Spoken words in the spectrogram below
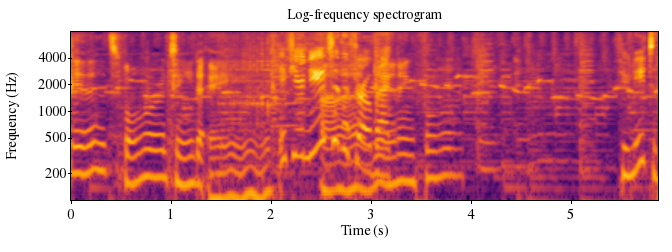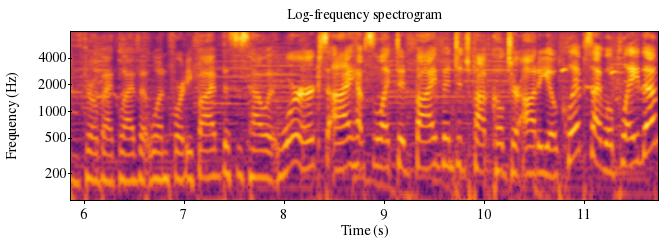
It's 14 to 8. If you're new to the I'm throwback, winning for- if you're new to the throwback live at 145, this is how it works. I have selected five vintage pop culture audio clips. I will play them.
